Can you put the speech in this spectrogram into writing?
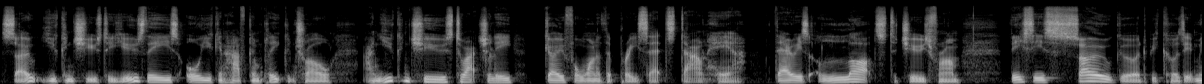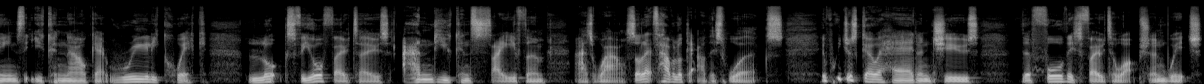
So you can choose to use these or you can have complete control and you can choose to actually go for one of the presets down here. There is lots to choose from this is so good because it means that you can now get really quick looks for your photos and you can save them as well. So let's have a look at how this works. If we just go ahead and choose the for this photo option, which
